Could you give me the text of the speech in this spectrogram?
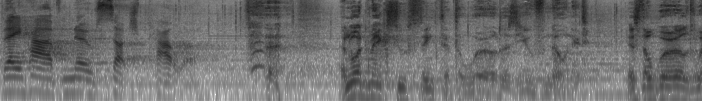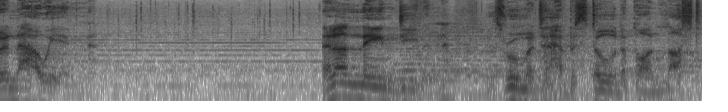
They have no such power. And what makes you think that the world as you've known it is the world we're now in? An unnamed demon is rumored to have bestowed upon Lust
